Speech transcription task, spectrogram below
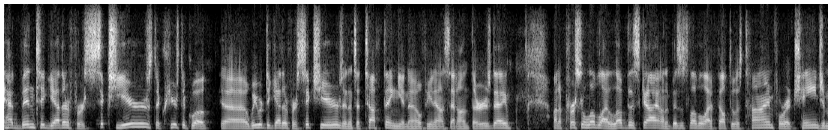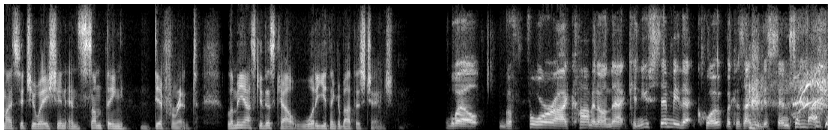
had been together for six years. The, here's the quote: uh, "We were together for six years, and it's a tough thing, you know." Finau said on Thursday. On a personal level, I love this guy. On a business level, I felt it was time for a change in my situation and something different. Let me ask you this, Cal. What do you think about this change? Well, before I comment on that, can you send me that quote because I need to send somebody?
